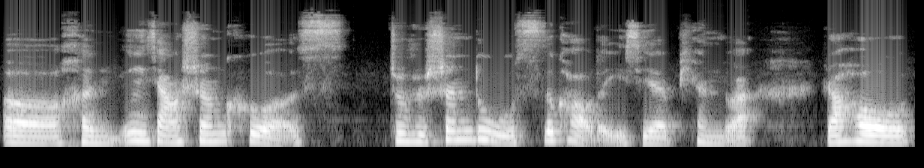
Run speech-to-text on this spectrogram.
呃，很印象深刻，就是深度思考的一些片段。然后，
